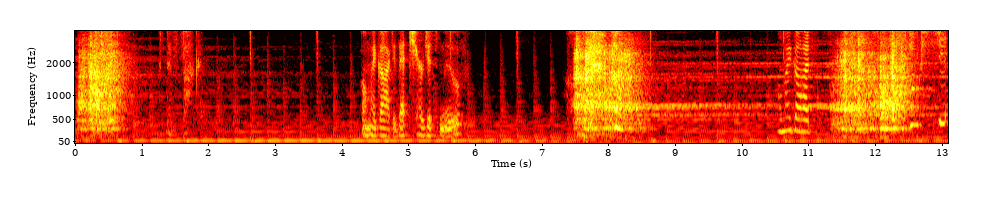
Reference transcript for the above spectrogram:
What the fuck? Oh my god, did that chair just move? Oh my god. Oh shit.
